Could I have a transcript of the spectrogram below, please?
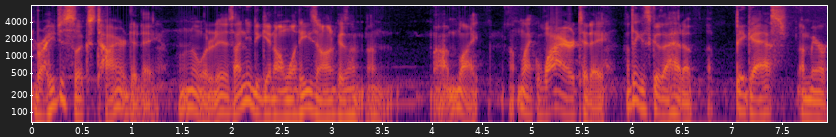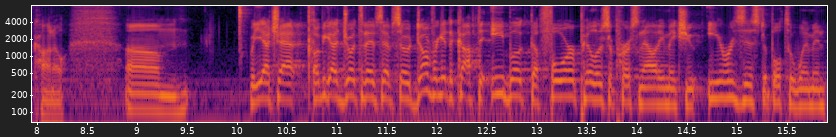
Bro, he just looks tired today. I don't know what it is. I need to get on what he's on because I'm, I'm I'm like I'm like wired today. I think it's because I had a, a big ass americano. Um, but yeah, chat. Hope you guys enjoyed today's episode. Don't forget to cop the ebook, The Four Pillars of Personality, makes you irresistible to women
